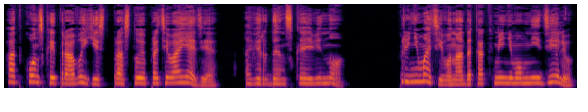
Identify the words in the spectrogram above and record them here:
От конской травы есть простое противоядие – аверденское вино. Принимать его надо как минимум неделю,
